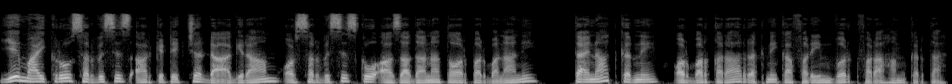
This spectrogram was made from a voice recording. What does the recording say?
ये माइक्रो सर्विसेज़ आर्किटेक्चर डायग्राम और सर्विसेज़ को आज़ादाना तौर पर बनाने, तैनात करने और बरकरार रखने का फ्रेमवर्क फराहम करता है।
